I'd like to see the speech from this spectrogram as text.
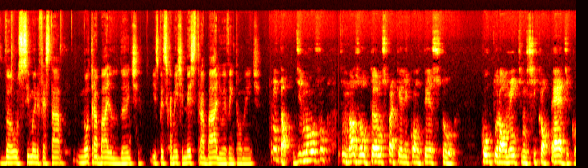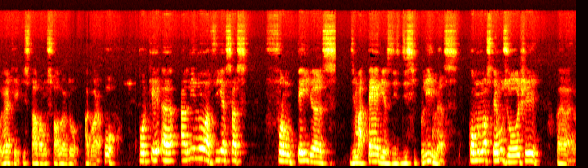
vão se manifestar no trabalho do Dante, e especificamente nesse trabalho, eventualmente? Então, de novo, nós voltamos para aquele contexto culturalmente enciclopédico, né, que, que estávamos falando agora há pouco, porque uh, ali não havia essas fronteiras de matérias, de disciplinas, como nós temos hoje, uh,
